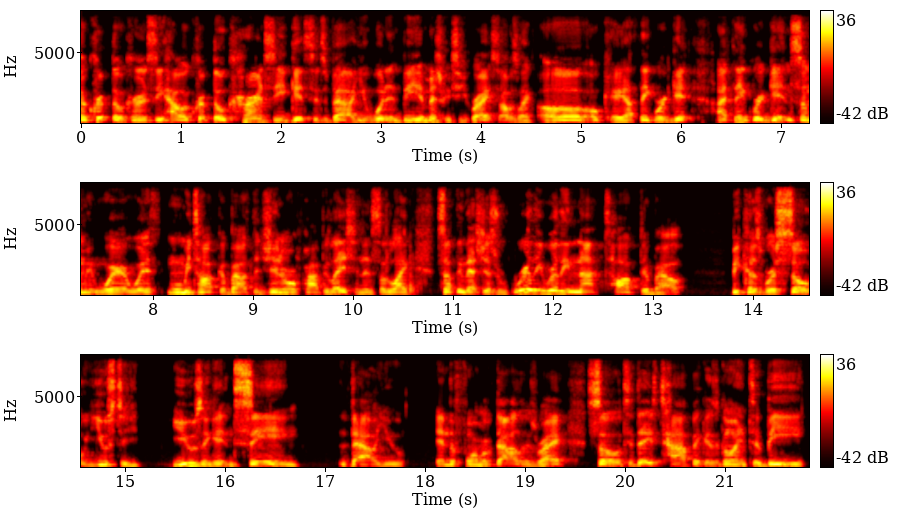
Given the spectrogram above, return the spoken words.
a cryptocurrency, how a cryptocurrency gets its value wouldn't be a mystery to you, right? So I was like, oh, okay. I think we're get, I think we're getting somewhere with when we talk about the general population, and so like something that's just really, really not talked about because we're so used to using it and seeing value in the form of dollars, right? So today's topic is going to be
